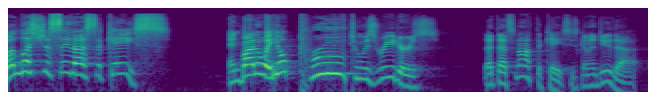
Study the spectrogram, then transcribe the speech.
But let's just say that's the case. And by the way, he'll prove to his readers that that's not the case. He's going to do that.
